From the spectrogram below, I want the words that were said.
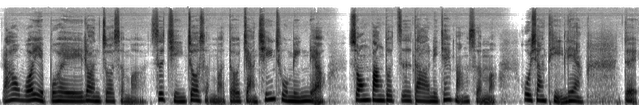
然后我也不会乱做什么事情，做什么都讲清楚明了，双方都知道你在忙什么，互相体谅。对，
